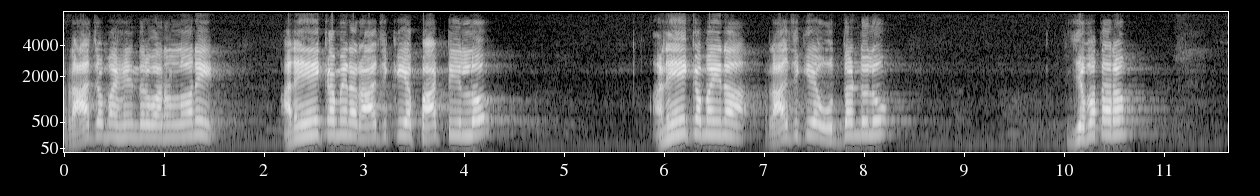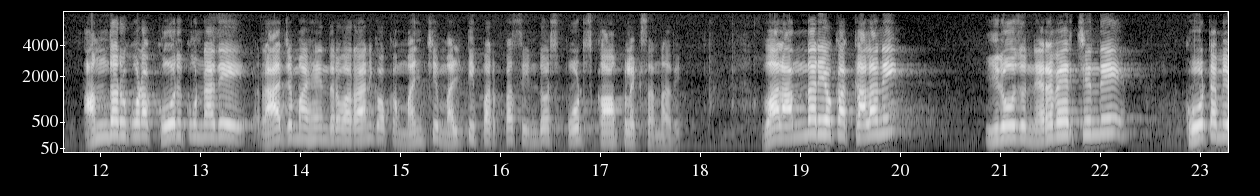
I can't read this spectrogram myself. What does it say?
రాజమహేంద్రవరంలోని అనేకమైన రాజకీయ పార్టీల్లో అనేకమైన రాజకీయ ఉద్దండులు యువతరం అందరూ కూడా కోరుకున్నది రాజమహేంద్రవరానికి ఒక మంచి మల్టీపర్పస్ ఇండోర్ స్పోర్ట్స్ కాంప్లెక్స్ అన్నది. వాళ్ళందరి యొక్క కళని ఈరోజు నెరవేర్చింది కూటమి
